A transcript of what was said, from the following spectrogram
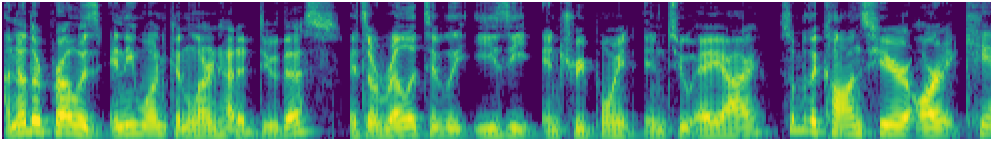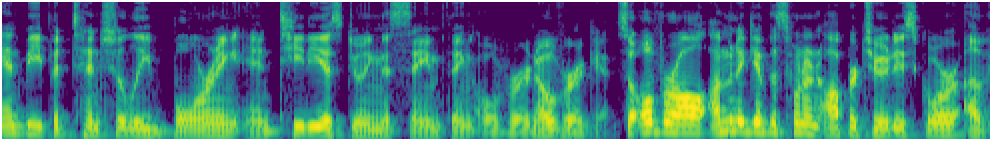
Another pro is anyone can learn how to do this. It's a relatively easy entry point into AI. Some of the cons here are it can be potentially boring and tedious doing the same thing over over and over again. So overall, I'm gonna give this one an opportunity score of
